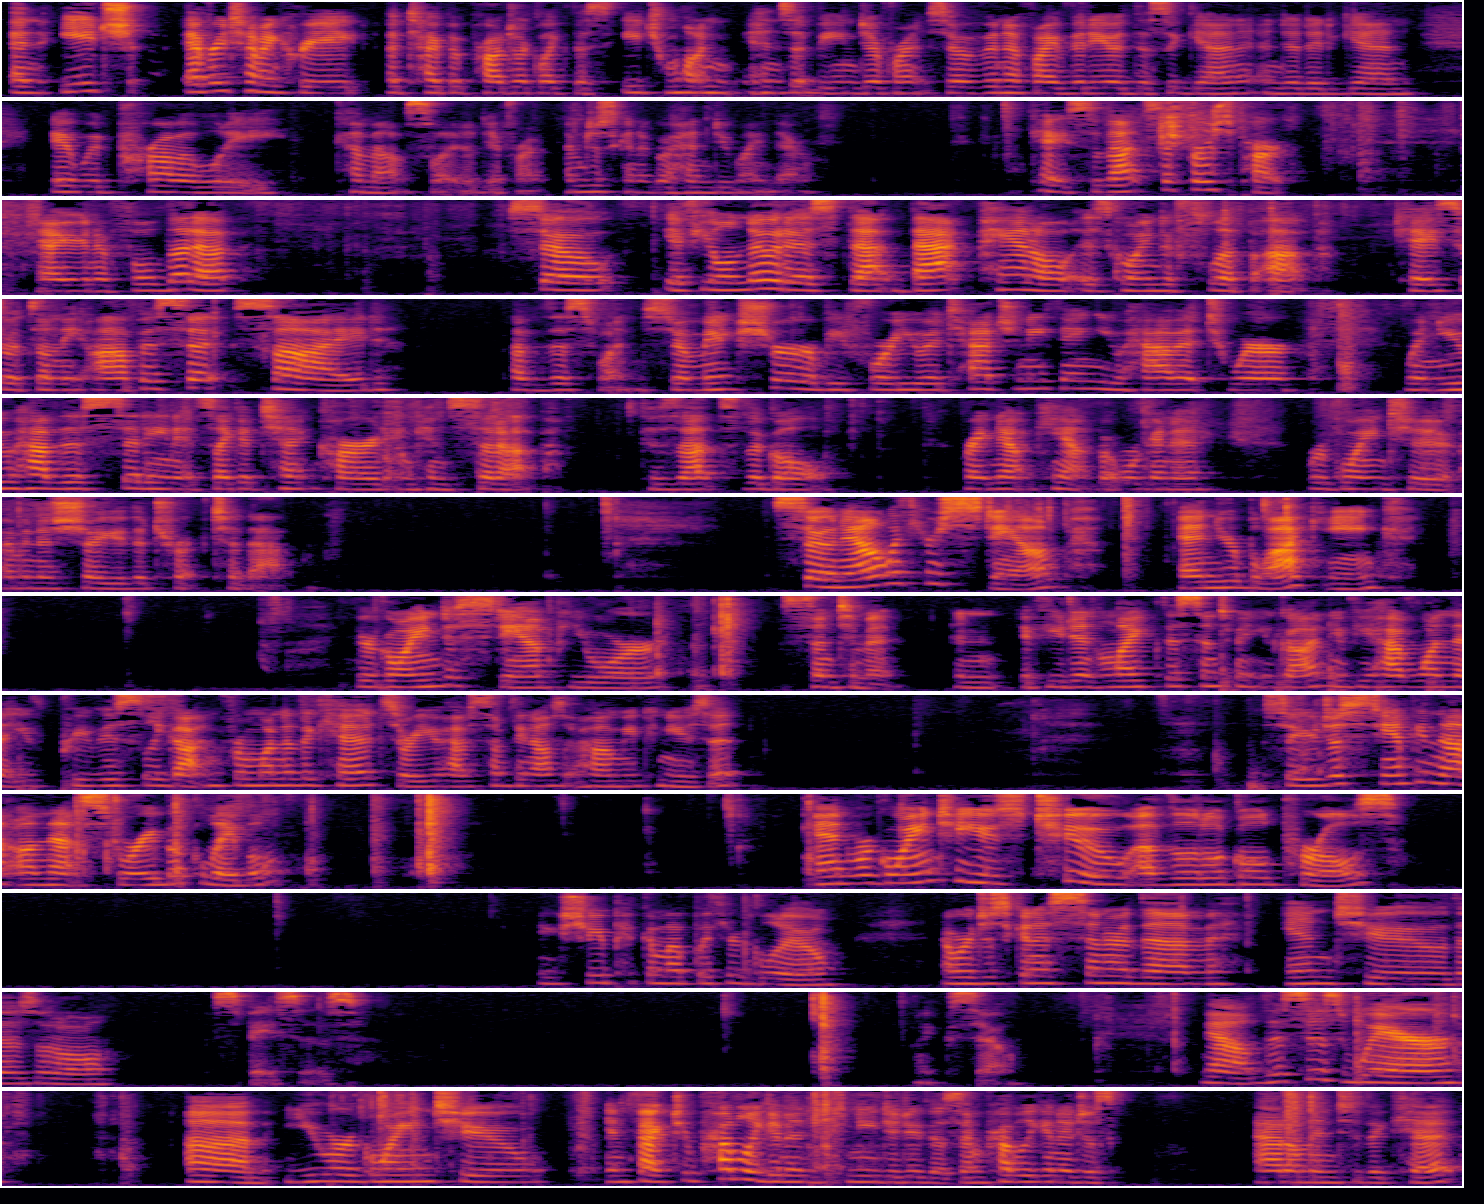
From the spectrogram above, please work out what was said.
and each every time I create a type of project like this each one ends up being different so even if I videoed this again and did it again it would probably come out slightly different I'm just going to go ahead and do mine there okay so that's the first part now you're going to fold that up. So if you'll notice that back panel is going to flip up. Okay, so it's on the opposite side of this one. So make sure before you attach anything, you have it to where when you have this sitting, it's like a tent card and can sit up because that's the goal. Right now it can't, but we're gonna, we're going to, I'm gonna show you the trick to that. So now with your stamp and your black ink, you're going to stamp your sentiment. And if you didn't like the sentiment you got, if you have one that you've previously gotten from one of the kids or you have something else at home, you can use it. So you're just stamping that on that storybook label. And we're going to use two of the little gold pearls. Make sure you pick them up with your glue. And we're just going to center them into those little spaces like so. Now, this is where um, you are going to, in fact, you're probably going to need to do this. I'm probably going to just add them into the kit.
